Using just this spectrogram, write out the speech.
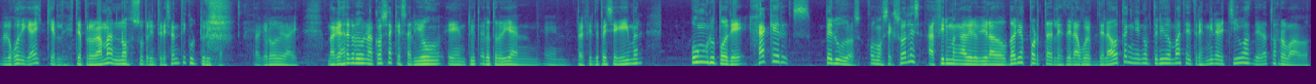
luego digáis que este programa no es súper interesante y culturista. para que lo digáis. Me acabas de recordar una cosa que salió en Twitter el otro día en, el perfil de PC Gamer. Un grupo de hackers peludos homosexuales afirman haber violado varios portales de la web de la OTAN y han obtenido más de 3.000 archivos de datos robados.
